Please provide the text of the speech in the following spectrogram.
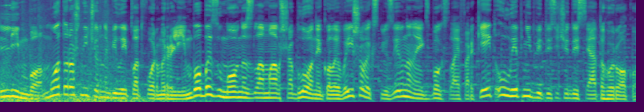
Лімбо моторошний чорно-білий платформер Лімбо безумовно зламав шаблони, коли вийшов ексклюзивно на Xbox Live Arcade у липні 2010 року.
